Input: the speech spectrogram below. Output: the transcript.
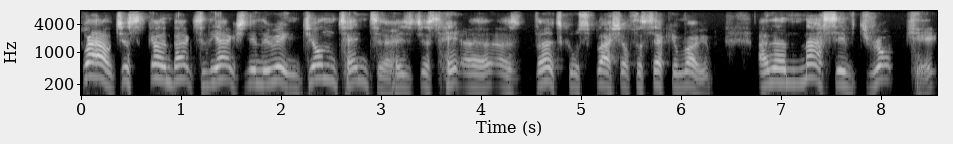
Wow, just going back to the action in the ring, John Tenta has just hit a, a vertical splash off the second rope and a massive drop kick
